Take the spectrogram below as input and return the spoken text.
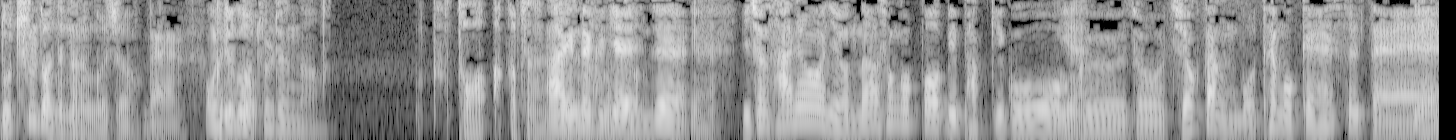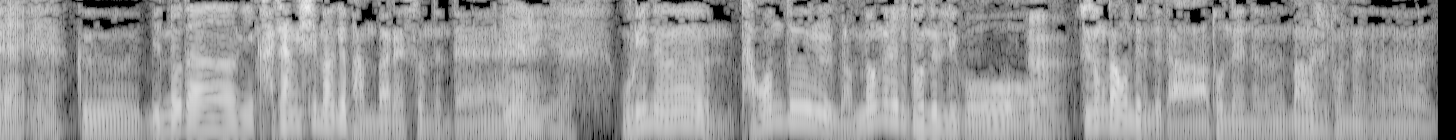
노출도 안 된다는 거죠. 네. 언제 노출됐나? 더 아깝잖아요. 아, 근데 그게 하면서. 이제 예. 2004년이었나 선거법이 바뀌고 예. 그저 지역당 못 해먹게 했을 때 예, 예, 예. 그 민노당이 가장 심하게 반발했었는데 예, 예. 우리는 당원들 몇 명이라도 더 늘리고 네. 지성 당원들인데 다 돈 내는 만 원씩 돈 내는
